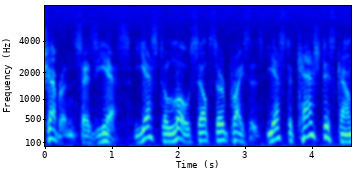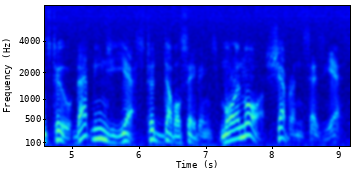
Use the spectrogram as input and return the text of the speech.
Chevron says yes. Yes to low self-serve prices. Yes to cash discounts, too. That means yes to double savings. More and more, Chevron says yes.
